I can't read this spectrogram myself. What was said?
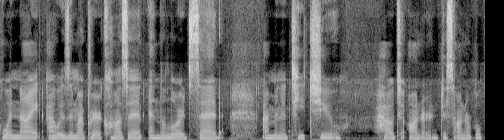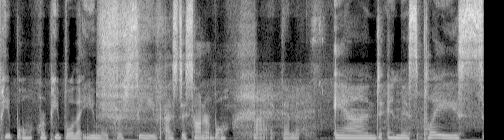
one night I was in my prayer closet and the Lord said, I'm going to teach you how to honor dishonorable people or people that you may perceive as dishonorable. My goodness. And in this place,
